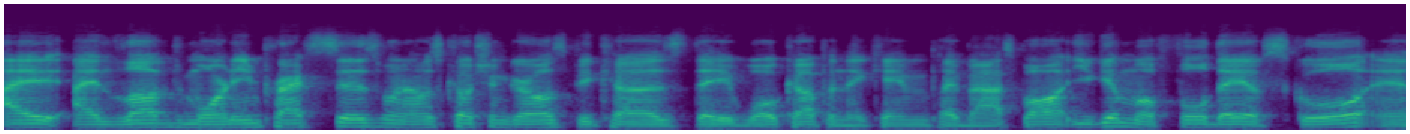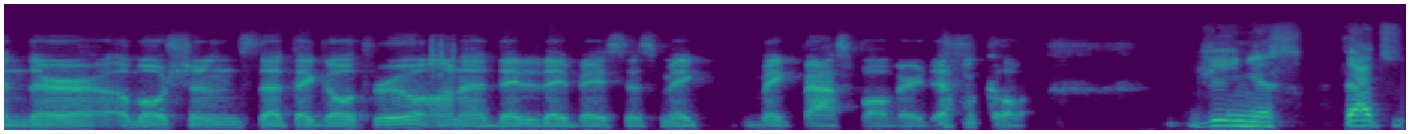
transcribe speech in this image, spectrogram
I I loved morning practices when I was coaching girls because they woke up and they came and played basketball. You give them a full day of school, and their emotions that they go through on a day to day basis make make basketball very difficult. genius. That's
